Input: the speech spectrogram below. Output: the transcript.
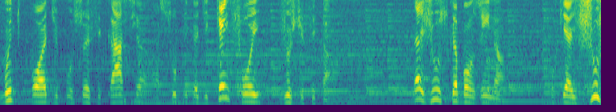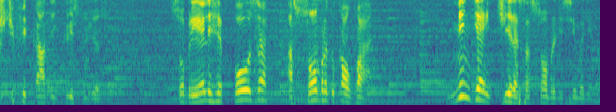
Muito pode, por sua eficácia, a súplica de quem foi justificado. Não é justo que é bonzinho, não, porque é justificado em Cristo Jesus. Sobre ele repousa a sombra do Calvário Ninguém tira essa sombra de cima de nós.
